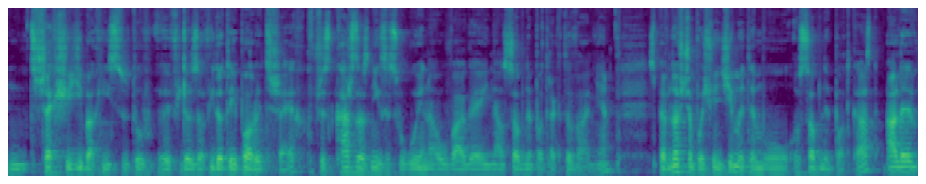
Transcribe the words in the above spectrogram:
mm, trzech siedzibach Instytutu y, Filozofii, do tej pory trzech. Każda z nich zasługuje na uwagę i na osobne potraktowanie. Z pewnością poświęcimy temu osobny podcast, ale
